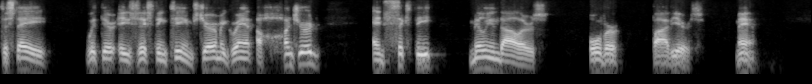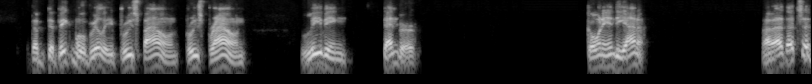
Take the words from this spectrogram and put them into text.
to stay with their existing teams. Jerami Grant, $160 million over five years. Man, the, the big move really, Bruce Brown, Bruce Brown leaving Denver, going to Indiana. Now that, that's a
